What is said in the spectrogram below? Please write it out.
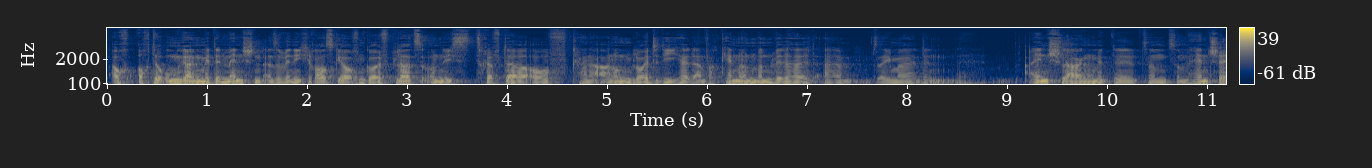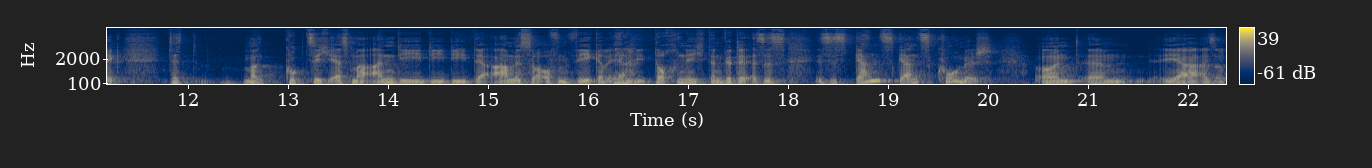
auch, auch der Umgang mit den Menschen. Also wenn ich rausgehe auf den Golfplatz und ich treffe da auf, keine Ahnung, Leute, die ich halt einfach kenne und man will halt, ähm, sag ich mal, den einschlagen mit äh, zum, zum Handshake. Das, man guckt sich erstmal an, die, die, die, der Arm ist so auf dem Weg, aber ja. irgendwie doch nicht. Dann wird er, es ist, es ist ganz, ganz komisch. Und ähm, ja, also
